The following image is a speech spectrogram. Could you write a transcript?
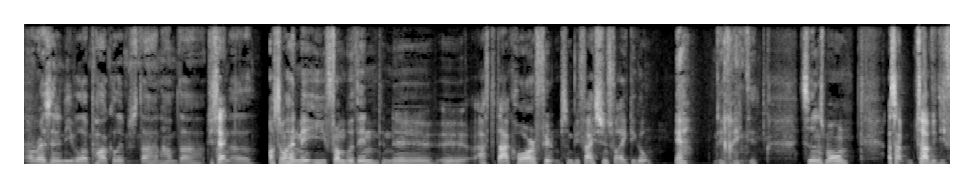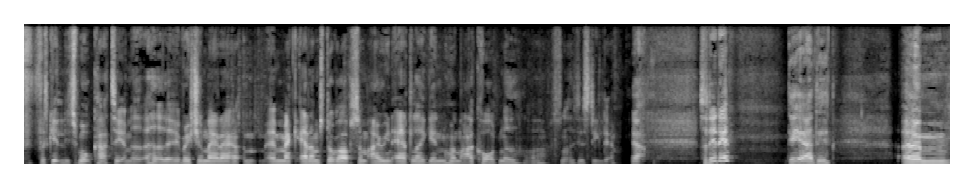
og Resident Evil Apocalypse, der er han ham, der Det er sandt. lavet. Og så var han med i From Within, den øh, øh, After Dark horror film, som vi faktisk synes var rigtig god. Ja, det er rigtigt. Tidens morgen. Og så, så har vi de forskellige små karakterer med. Hvad hedder det? Rachel Mad- McAdams dukker op som Irene Adler igen, hun er meget kort med, og sådan noget i det stil der. Ja, Så det er det. det er det. Øhm,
